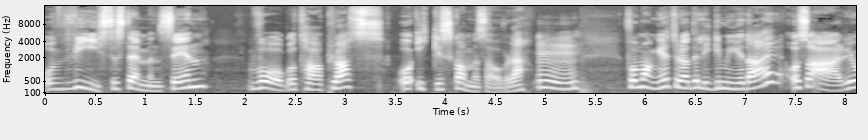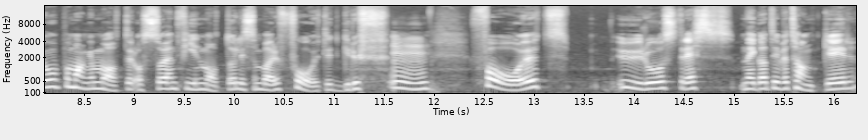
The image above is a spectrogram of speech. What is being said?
Å vise stemmen sin, våge å ta plass, og ikke skamme seg over det. Mm. For mange tror jeg det ligger mye der. Og så er det jo på mange måter også en fin måte å liksom bare få ut litt gruff. Mm. Få ut uro, stress, negative tanker,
